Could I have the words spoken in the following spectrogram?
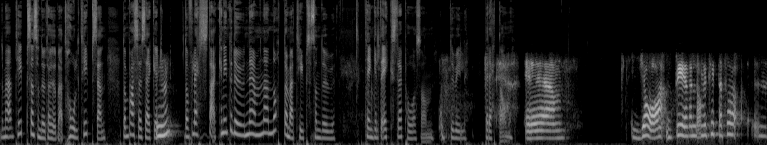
de här tipsen som du tagit upp, de här 12 tipsen, de passar säkert mm. de flesta. Kan inte du nämna något av de här tipsen som du tänker lite extra på som du vill berätta om? Eh, ja, det är väl om vi tittar på eh,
